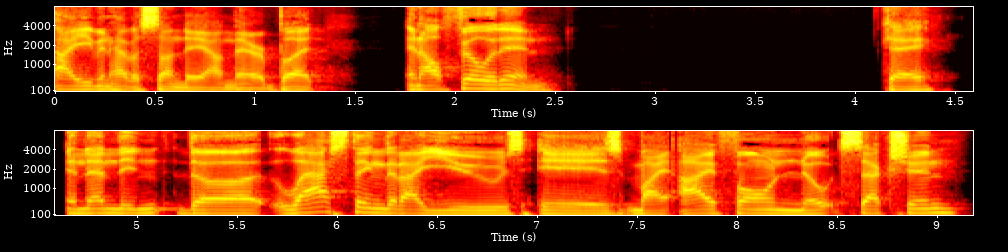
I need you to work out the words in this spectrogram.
I even have a Sunday on there, but, and I'll fill it in. Okay. And then the, the last thing that I use is my iPhone note section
